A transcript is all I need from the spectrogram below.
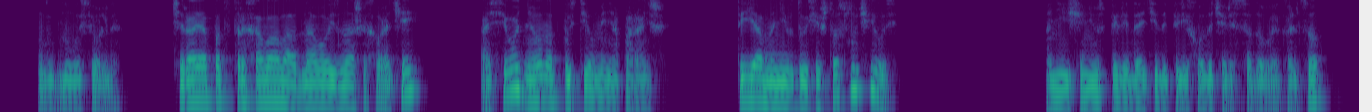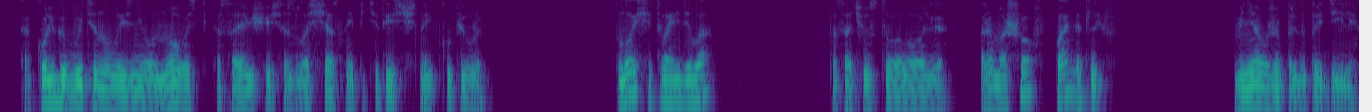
— улыбнулась Ольга. Вчера я подстраховала одного из наших врачей, а сегодня он отпустил меня пораньше. Ты явно не в духе. Что случилось?» Они еще не успели дойти до перехода через Садовое кольцо, как Ольга вытянула из него новость, касающуюся злосчастной пятитысячной купюры. «Плохи твои дела?» — посочувствовала Ольга. «Ромашов памятлив». «Меня уже предупредили»,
